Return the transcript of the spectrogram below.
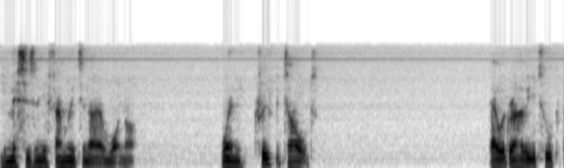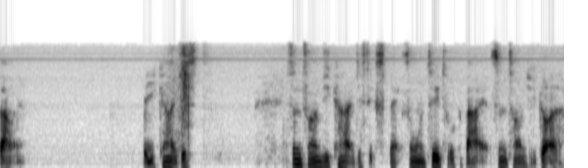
your missus and your family to know and whatnot. When, truth be told, they would rather you talk about it. But you can't just, sometimes you can't just expect someone to talk about it. Sometimes you've got to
